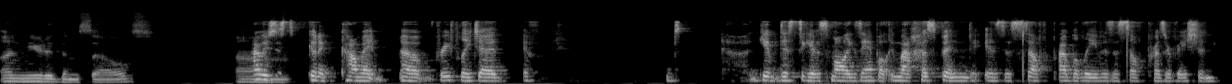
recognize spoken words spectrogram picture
unmuted themselves. Um, I was um, just going to comment uh, briefly, Jed. If give just to give a small example, my husband is a self, I believe, is a self-preservation,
